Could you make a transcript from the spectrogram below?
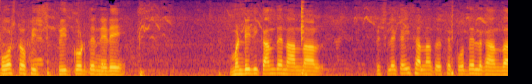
ਪੋਸਟ ਆਫਿਸ ਫਰੀਦਕੋਟ ਦੇ ਨੇੜੇ ਮੰਡੀ ਦੀ ਕੰਧ ਦੇ ਨਾਲ ਨਾਲ ਪਿਛਲੇ ਕਈ ਸਾਲਾਂ ਤੋਂ ਇੱਥੇ ਪੌਦੇ ਲਗਾਉਣ ਦਾ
